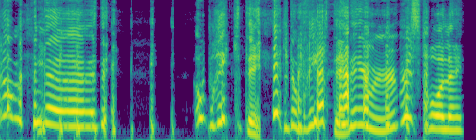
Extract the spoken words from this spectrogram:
Ja, men eh, det, Oppriktig. Helt oppriktig. Det er jo UV-stråling.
